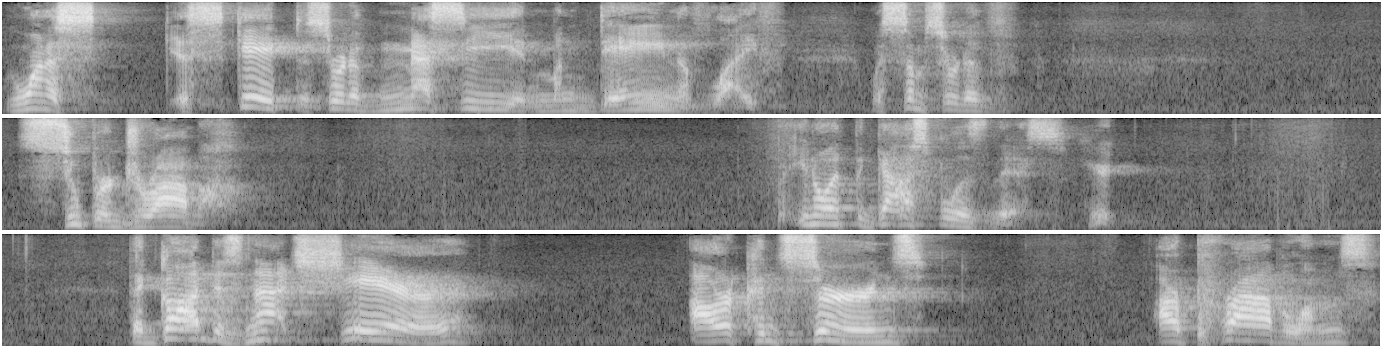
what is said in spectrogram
We want to escape the sort of messy and mundane of life with some sort of super drama. But you know what? The gospel is this. Here, that God does not share our concerns, our problems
